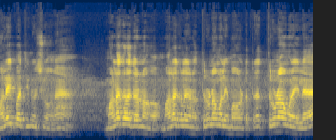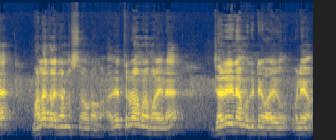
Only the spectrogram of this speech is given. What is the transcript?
மலை பார்த்தீங்கன்னு வச்சுக்கோங்களேன் மலை கலக்கணுவாங்க மலை கலக்கணும் திருவண்ணாமலை மாவட்டத்தில் திருவண்ணாமலையில் மலை கலக்கணும்னு சாப்பிடுவாங்க. அதே திருவண்ணாமலை மலையில் ஜடலினாம கிட்டே விளையும் விளையும்.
